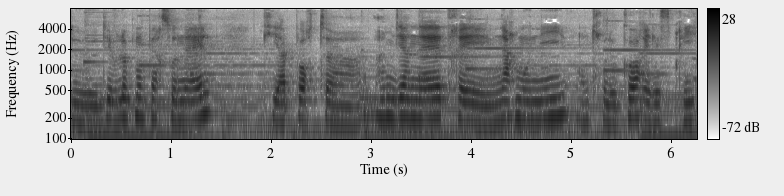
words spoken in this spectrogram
de développement personnel qui apportent un bien-être et une harmonie entre le corps et l'esprit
